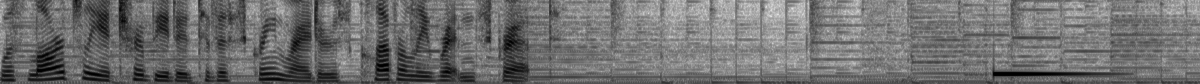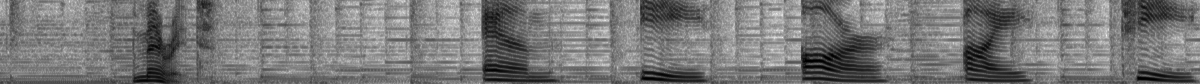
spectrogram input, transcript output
was largely attributed to the screenwriter's cleverly written script. Merit M E R I T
